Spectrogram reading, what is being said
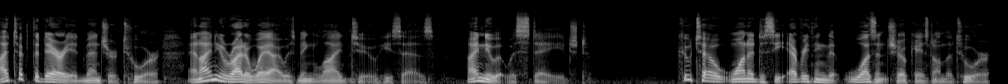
I took the dairy adventure tour, and I knew right away I was being lied to, he says. I knew it was staged. Couto wanted to see everything that wasn't showcased on the tour,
